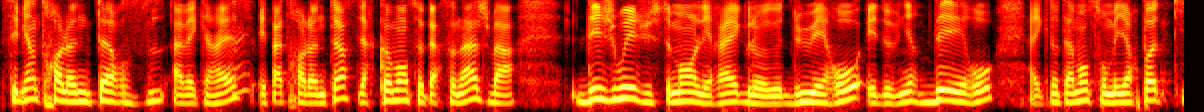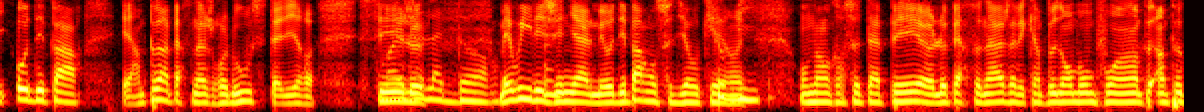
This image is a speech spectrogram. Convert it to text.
c'est bien Trollhunters avec un S et pas Trollhunters, c'est-à-dire comment ce personnage va déjouer justement les règles du héros et devenir des héros, avec notamment son meilleur pote qui au départ est un peu un personnage relou, c'est-à-dire c'est Moi, je le. l'adore. Mais oui, il est génial. Mais au départ, on se dit, ok, ouais, on a encore se taper euh, le personnage avec un peu d'embonpoint, un peu, un peu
